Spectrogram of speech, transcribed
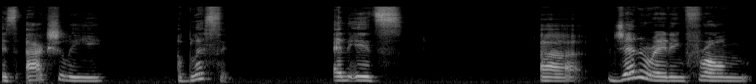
is actually a blessing. And it's uh, generating from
